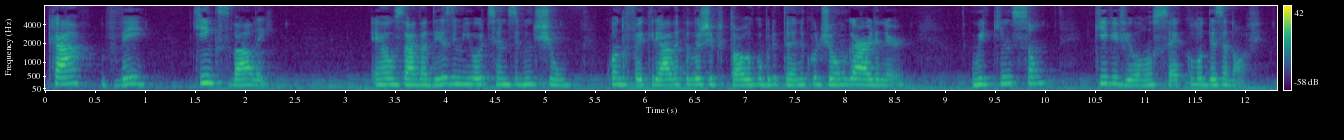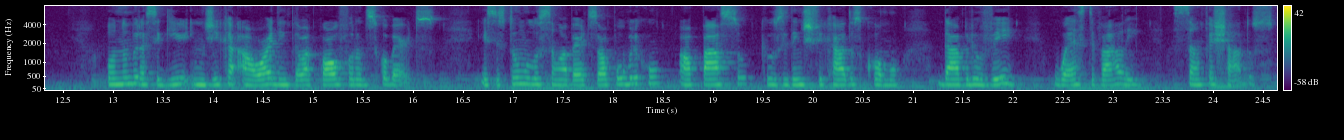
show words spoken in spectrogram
KV, Kings Valley, é usada desde 1821, quando foi criada pelo egiptólogo britânico John Gardner Wilkinson, que viveu no século XIX. O número a seguir indica a ordem pela qual foram descobertos. Esses túmulos são abertos ao público, ao passo que os identificados como WV, West Valley, são fechados.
